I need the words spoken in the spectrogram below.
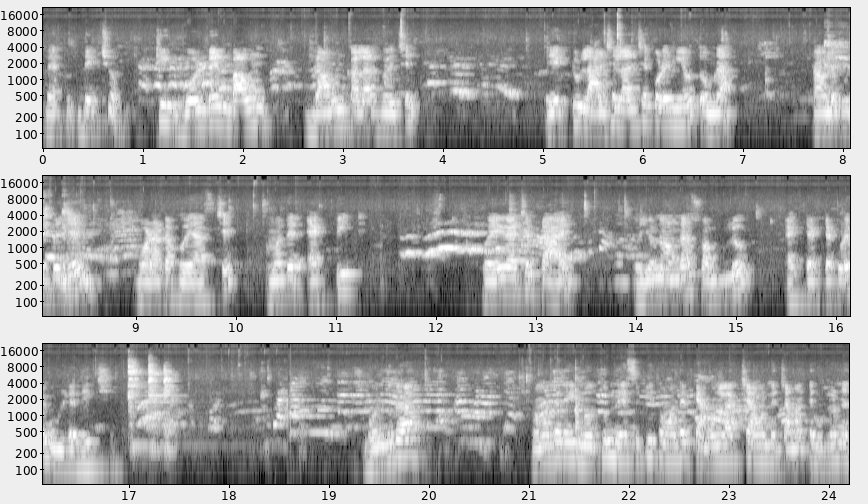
দেখো, দেখছ? ঠিক গোল্ডেন ব্রাউন ব্রাউন কালার হয়েছে। একটু লালচে লালচে করে নিও তোমরা, তাহলে বুঝবে যে বড়াটা হয়ে আসছে। আমাদের এক পিঠ হয়ে গেছে প্রায়, ওই জন্য আমরা সবগুলো একটা একটা করে উল্টে দিচ্ছি। বন্ধুরা আমাদের এই নতুন রেসিপি তোমাদের কেমন লাগছে আমাদের জানাতে ভুলো না।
